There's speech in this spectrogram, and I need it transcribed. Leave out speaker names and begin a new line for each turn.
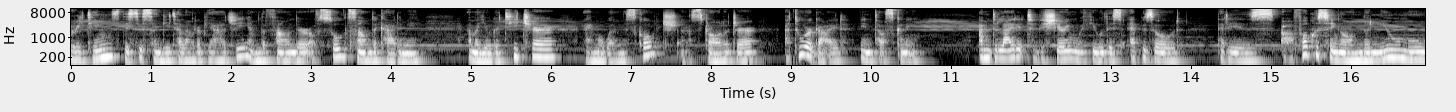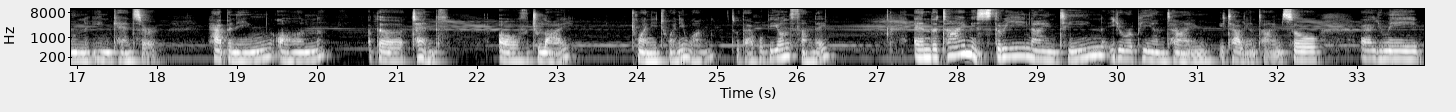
Greetings, this is Sangeeta Laura Biagi. I'm the founder of Soul Sound Academy. I'm a yoga teacher, I'm a wellness coach, an astrologer, a tour guide in Tuscany. I'm delighted to be sharing with you this episode that is uh, focusing on the new moon in Cancer happening on the 10th of July 2021. So that will be on Sunday. And the time is 3:19 European time, Italian time. So uh, you may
